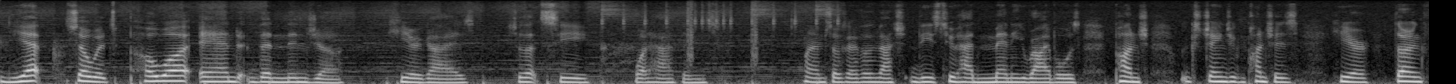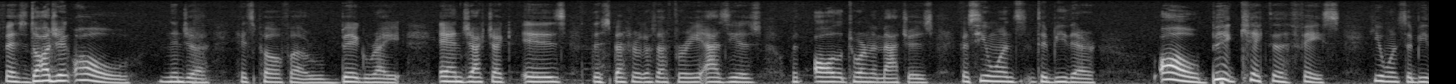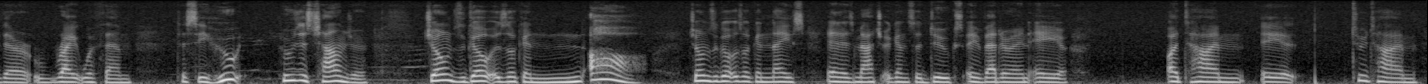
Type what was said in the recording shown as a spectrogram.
Yep, so it's Poah and the Ninja here, guys. So let's see what happens. I'm so excited for this match. These two had many rivals. Punch, exchanging punches here. Throwing fists, dodging. Oh, Ninja hits Poah for a big right. And Jack Jack is the special guest referee, as he is with all the tournament matches, because he wants to be there. Oh, big kick to the face. He wants to be there right with them to see who who's his challenger. Jones the Goat is looking oh Jones the Goat is looking nice in his match against the Dukes, a veteran, a a time a two time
